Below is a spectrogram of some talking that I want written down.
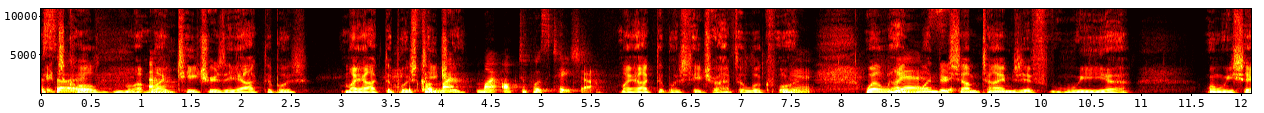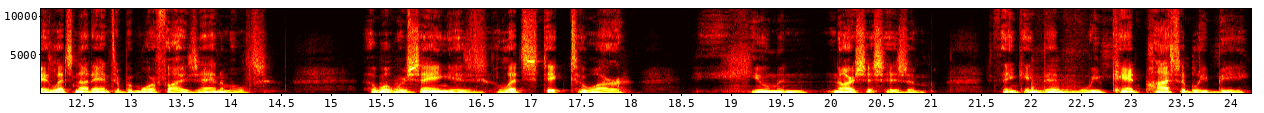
It's so, called My, my uh, Teacher, the Octopus. My Octopus Teacher. My, my, Octopus Teacher. My Octopus Teacher. I have to look for yeah. it. Well, yes. I wonder sometimes if we, uh, when we say let's not anthropomorphize animals, what mm-hmm. we're saying is let's stick to our human narcissism, thinking mm-hmm. that we can't possibly be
